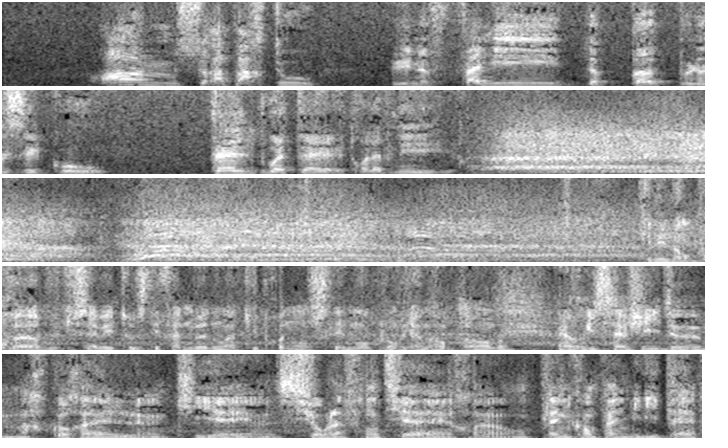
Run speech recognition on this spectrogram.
Rome sera partout une famille de peuples égaux. Tel doit être l'avenir. Quel est l'empereur, vous qui savez tout, Stéphane Benoît, qui prononce les mots que l'on vient d'entendre? Alors il s'agit de Marc Aurèle, qui est euh, sur la frontière, euh, en pleine campagne militaire.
